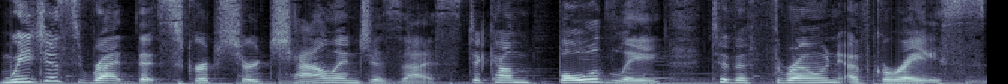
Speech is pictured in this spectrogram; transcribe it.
We just read that scripture challenges us to come boldly to the throne of grace.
